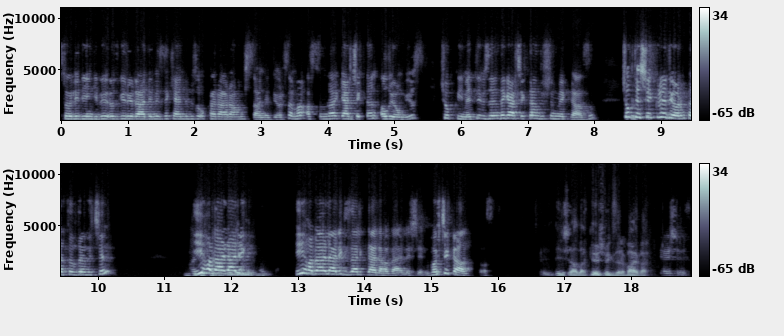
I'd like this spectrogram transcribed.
Söylediğin gibi özgür irademizle kendimizi o kararı almış zannediyoruz ama aslında gerçekten alıyor muyuz? Çok kıymetli. Üzerinde gerçekten düşünmek lazım. Çok Evet. teşekkür ediyorum katıldığın için. Ben İyi haberlerle-. İyi haberlerle, güzelliklerle haberleşelim. Hoşça kal. İnşallah. Görüşmek üzere. Bay bay. Görüşürüz.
